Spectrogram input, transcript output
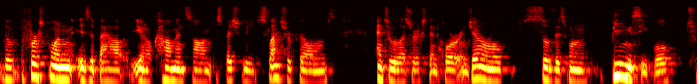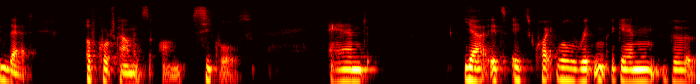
the, the first one is about, you know, comments on especially slasher films and to a lesser extent horror in general, so this one being a sequel to that of course comments on sequels. And yeah it's it's quite well written. Again the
